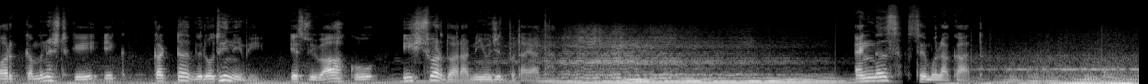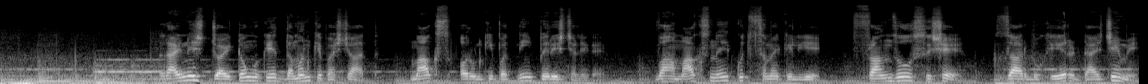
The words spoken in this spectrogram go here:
और कम्युनिस्ट के एक कट्टर विरोधी ने भी इस विवाह को ईश्वर द्वारा नियोजित बताया था। एंगल्स से मुलाकात। राइनिश जॉयटोंग के दमन के पश्चात मार्क्स और उनकी पत्नी पेरिस चले गए। वहाँ मार्क्स ने कुछ समय के लिए फ्रांजो सिशे, जारबुखेर, डायचे में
